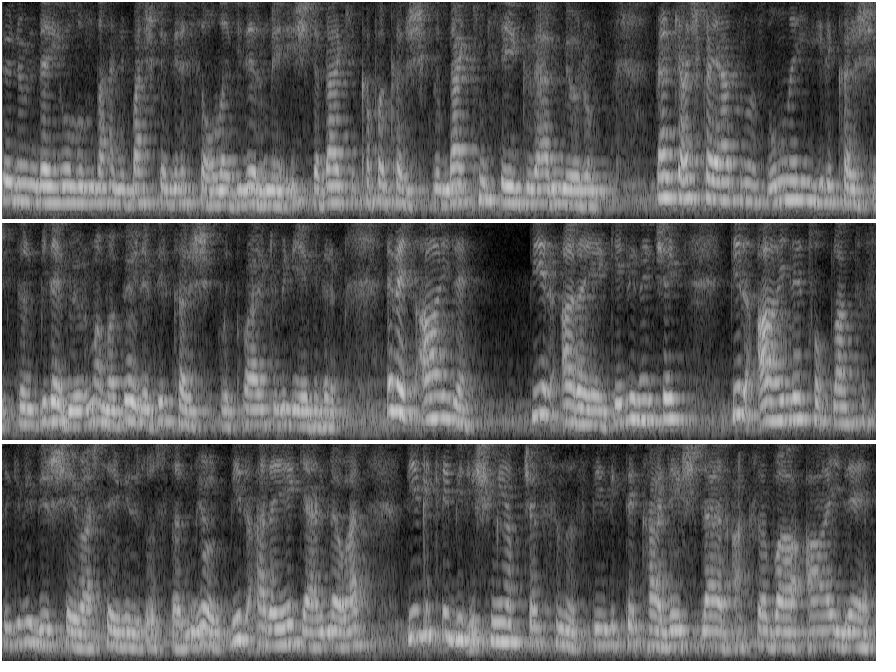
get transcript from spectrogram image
önümde yolumda hani başka birisi olabilir mi? İşte belki kafa karışıklığım, belki kimseye güvenmiyorum. Belki aşk hayatınız bununla ilgili karışıktır bilemiyorum ama böyle bir karışıklık var gibi diyebilirim. Evet aile bir araya gelinecek bir aile toplantısı gibi bir şey var sevgili dostlarım. Yok bir araya gelme var. Birlikte bir iş mi yapacaksınız? Birlikte kardeşler, akraba, aile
